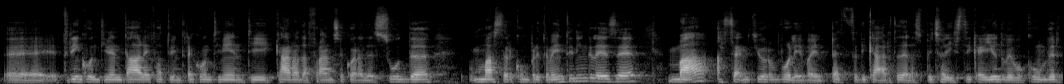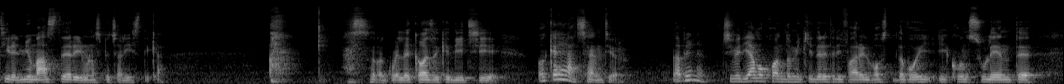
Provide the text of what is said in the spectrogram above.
eh, tricontinentale fatto in tre continenti, Canada, Francia e Corea del Sud, un master completamente in inglese, ma Accenture voleva il pezzo di carta della specialistica e io dovevo convertire il mio master in una specialistica. Sono quelle cose che dici, ok Accenture, va bene, ci vediamo quando mi chiederete di fare vostro, da voi il consulente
